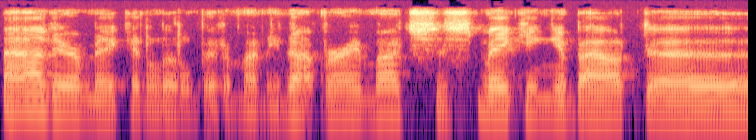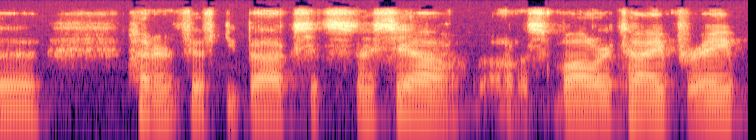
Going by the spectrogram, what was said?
Ah, they're making a little bit of money, not very much. Just making about uh, 150 bucks. It's I see on a smaller time frame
